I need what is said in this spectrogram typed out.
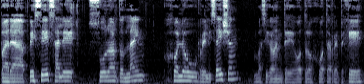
Para PC sale Sword Art Online Hollow Realization, básicamente otro JRPG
